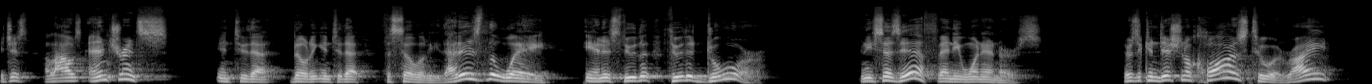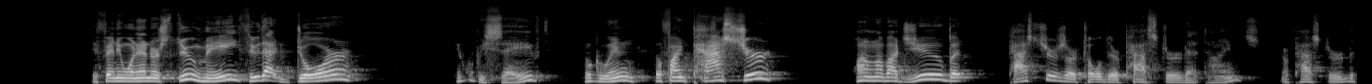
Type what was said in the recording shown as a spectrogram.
it just allows entrance into that building, into that facility. That is the way in. It's through the, through the door. And he says, if anyone enters. There's a conditional clause to it, right? If anyone enters through me, through that door, he will be saved. He'll go in, he'll find pasture. I don't know about you, but pastures are told they're pastored at times, or pastored,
